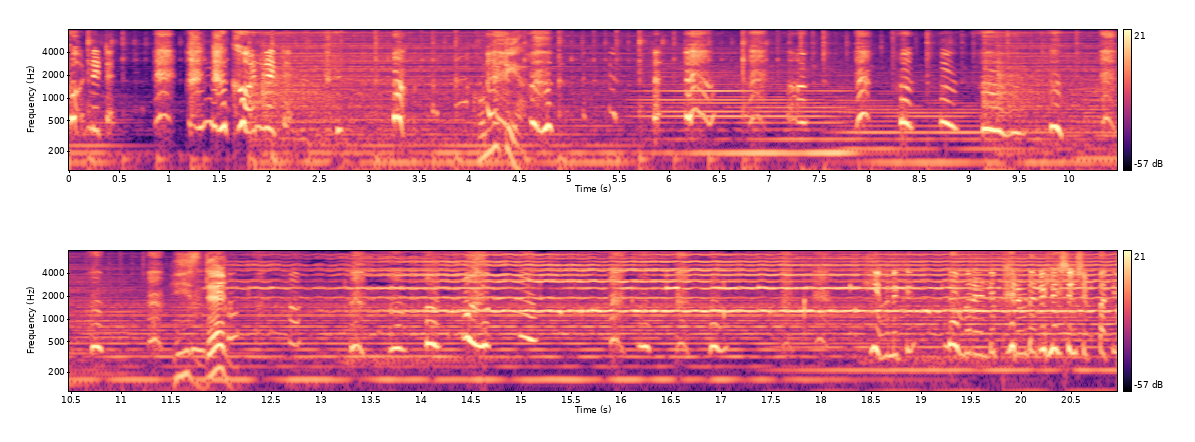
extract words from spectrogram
கொன்னுட்டேன். நான் கொன்னுட்டேன். கொன்னுட்டியா? ஹீஸ் டெட் இவனுக்கு நம்ம ரெண்டு பேரோட ரிலேஷன்ஷிப் பத்தி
